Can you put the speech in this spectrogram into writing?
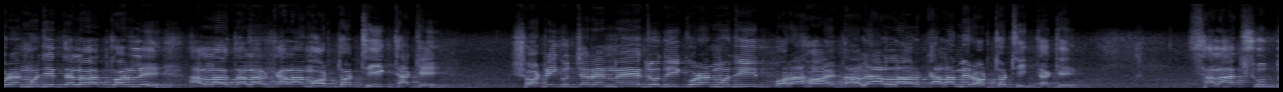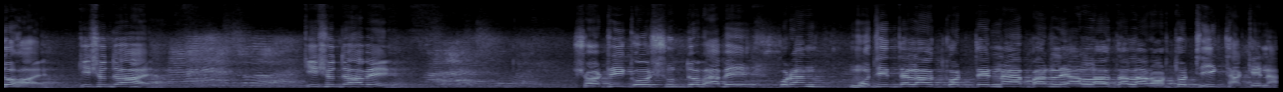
কোরআন মজিদ তেলাওয়াত করলে আল্লাহ তালার কালাম অর্থ ঠিক থাকে। সঠিক উচ্চারণে যদি কোরআন মজিদ পড়া হয়, তাহলে আল্লাহর কালামের অর্থ ঠিক থাকে। সালাদ শুদ্ধ হয়। কি শুদ্ধ হয়? কি শুদ্ধ হবে? সঠিক ও শুদ্ধভাবে কোরআন মজিদ তেলাওয়াত করতে না পারলে আল্লাহ তালার অর্থ ঠিক থাকে না।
